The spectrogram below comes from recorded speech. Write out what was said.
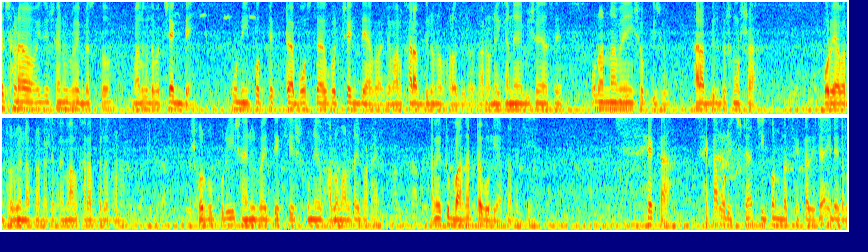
এছাড়াও ওই যে শাইনুর ভাই ব্যস্ত, মালগুলো আবার চেক দেয়। উনি প্রত্যেকটা বস্তার উপর চেক দেয় আবার যে মাল খারাপ দিল না ভালো দিল। কারণ এখানে বিষয় আছে ওনার নামেই সব কিছু খারাপ দিলে তো সমস্যা। পরে আবার ধরবেন আপনারা যে ভাই মাল খারাপ গেল কেন? সর্বোপরি শাইনুর ভাই দেখে শুনে ভালো মালটাই পাঠায়। আমি একটু বাজারটা বলি আপনাদেরকে। সেকা সেকা মরিচটা চিকন বা সেকা যেটা, এটা গেল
